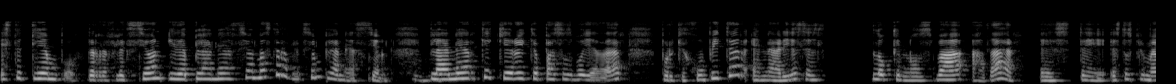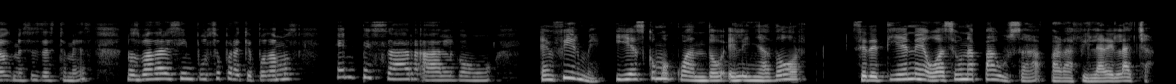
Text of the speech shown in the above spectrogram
este tiempo de reflexión y de planeación, más que reflexión, planeación. Planear qué quiero y qué pasos voy a dar, porque Júpiter en Aries es lo que nos va a dar este, estos primeros meses de este mes, nos va a dar ese impulso para que podamos empezar algo, en firme. Y es como cuando el leñador se detiene o hace una pausa para afilar el hacha.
